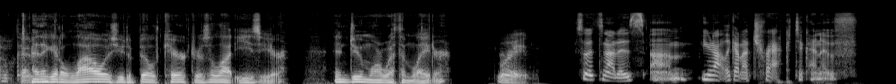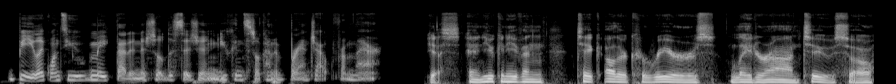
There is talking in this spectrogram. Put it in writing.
Okay. I think it allows you to build characters a lot easier and do more with them later. Right. So it's not as um you're not like on a track to kind of be like once you make that initial decision, you can still kind of branch out from there. Yes, and you can even take other careers later on too. So,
